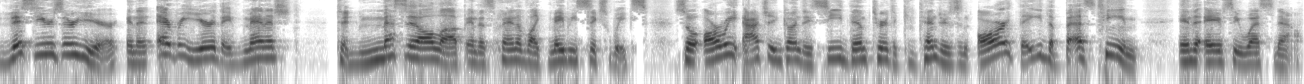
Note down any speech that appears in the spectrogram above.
this year's their year, and then every year they've managed to mess it all up in the span of like maybe six weeks. So are we actually going to see them turn to contenders, and are they the best team in the AFC West now?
